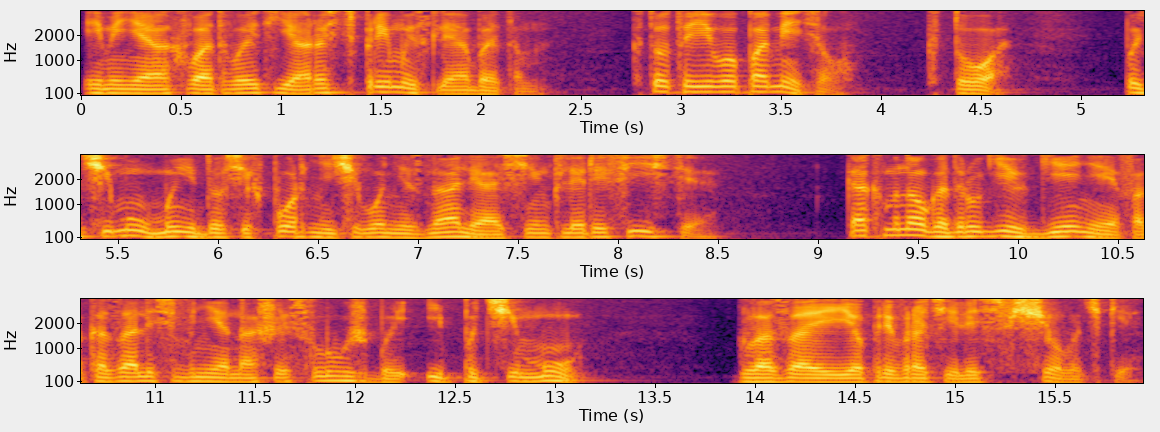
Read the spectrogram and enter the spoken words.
и меня охватывает ярость при мысли об этом. Кто-то его пометил. Кто? Почему мы до сих пор ничего не знали о Синклере Фисте? Как много других гениев оказались вне нашей службы, и почему? Глаза ее превратились в щелочки.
